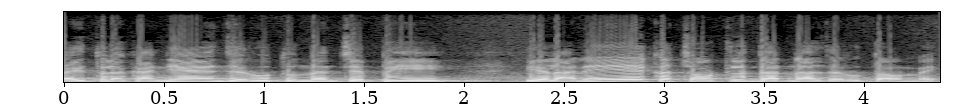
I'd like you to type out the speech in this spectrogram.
రైతులకు అన్యాయం జరుగుతుందని చెప్పి ఇలా అనేక చోట్ల ధర్నాలు జరుగుతూ ఉన్నాయి.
